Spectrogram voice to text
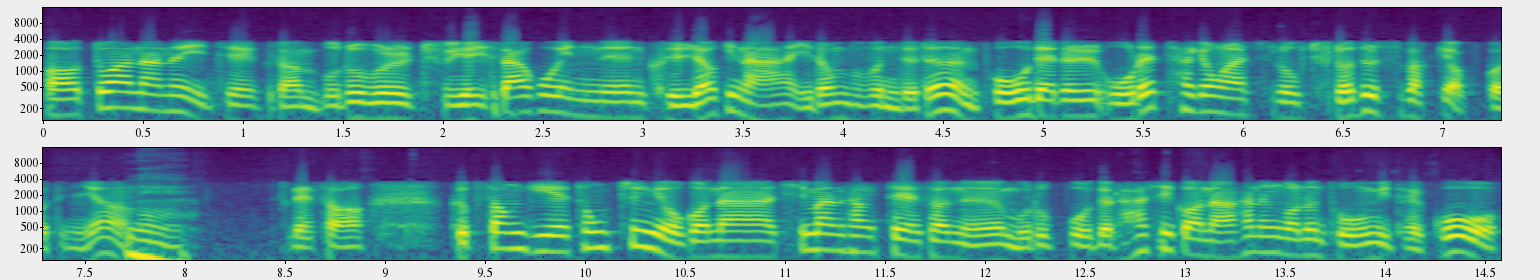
어, 또 하나는 이제 그런 무릎을 주위에 싸고 있는 근력이나 이런 부분들은 보호대를 오래 착용할수록 줄어들 수밖에 없거든요. 네. 그래서 급성기에 통증이 오거나 심한 상태에서는 무릎 보호를 하시거나 하는 거는 도움이 되고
